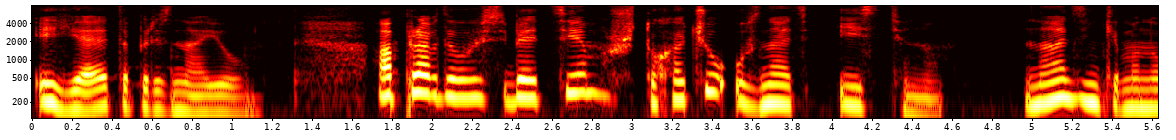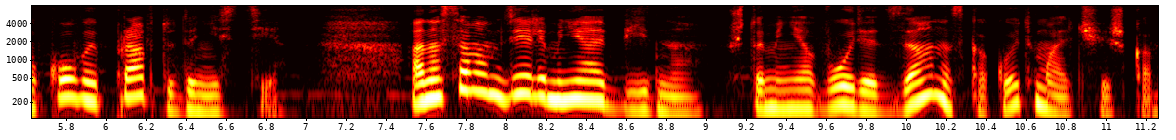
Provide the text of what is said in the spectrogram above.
и я это признаю. Оправдываю себя тем, что хочу узнать истину, Наденьке Мануковой правду донести. А на самом деле мне обидно, что меня водит за нос какой-то мальчишка.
